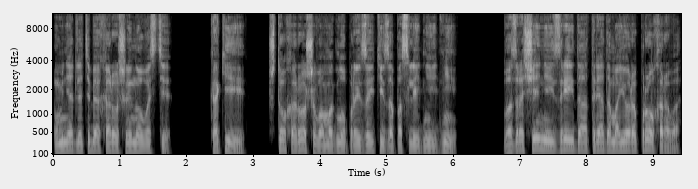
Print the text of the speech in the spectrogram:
у меня для тебя хорошие новости». «Какие? Что хорошего могло произойти за последние дни?» «Возвращение из рейда отряда майора Прохорова».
